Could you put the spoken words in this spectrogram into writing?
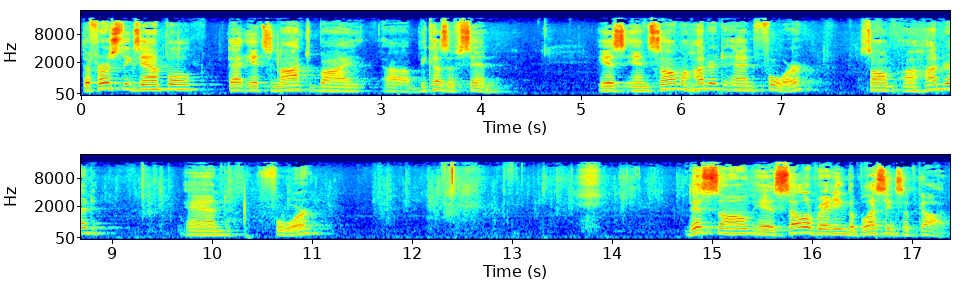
The first example that it's not by uh, because of sin is in Psalm 104. Psalm 104. This psalm is celebrating the blessings of God.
